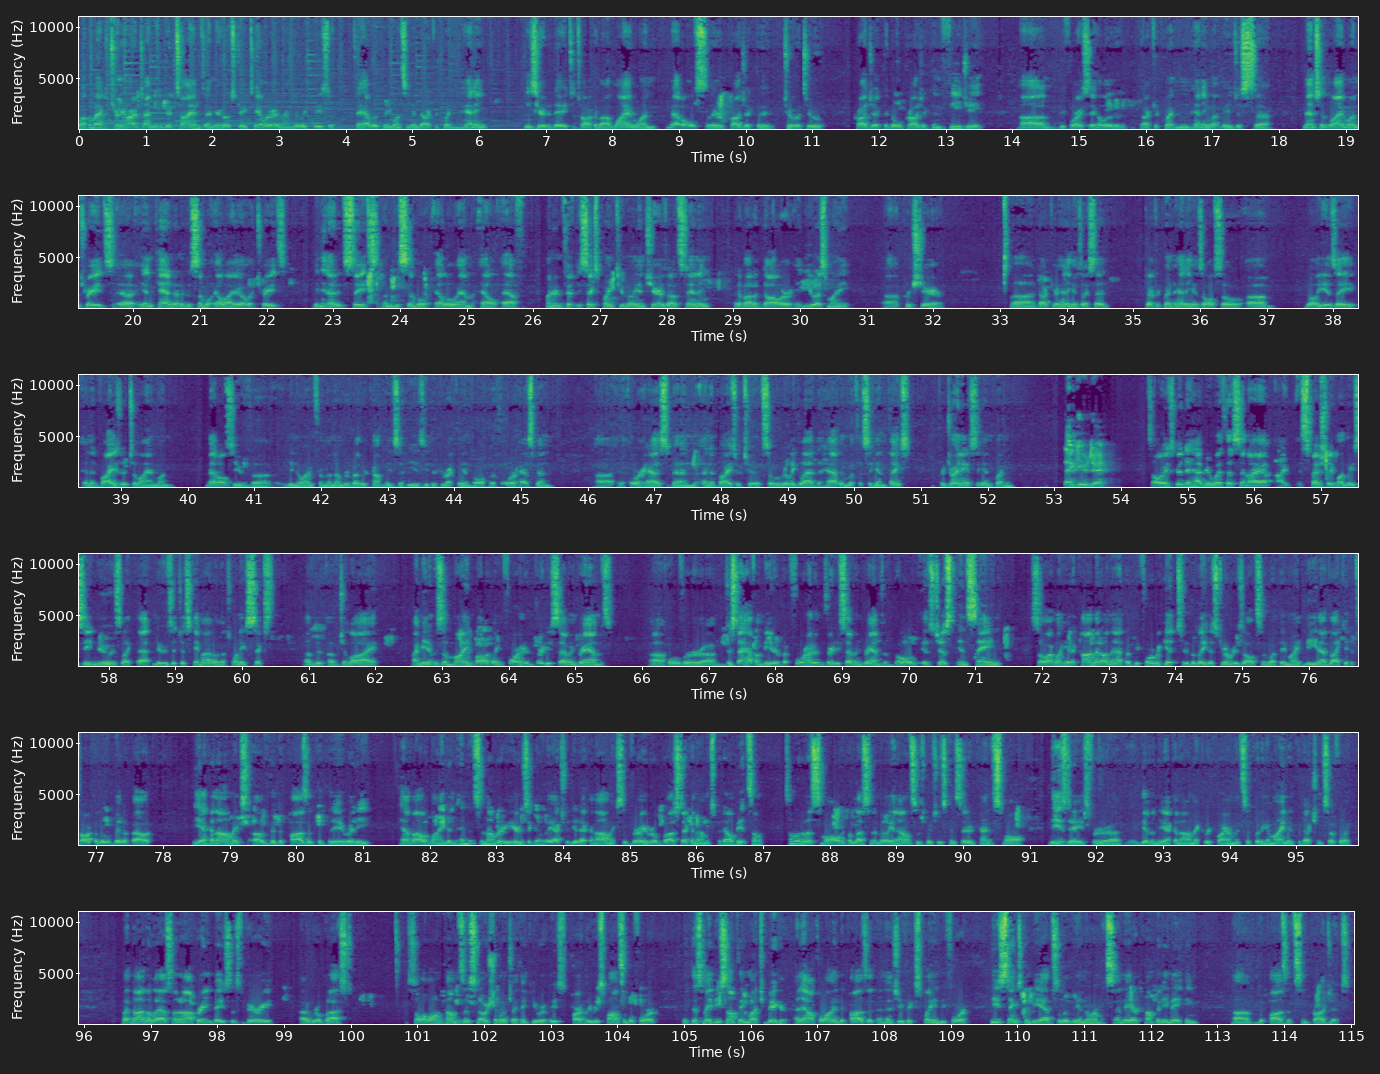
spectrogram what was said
Welcome back to Turning Hard Times into Good Times. I'm your host, Jay Taylor, and I'm really pleased to, to have with me once again Dr. Quinton Hennigh. He's here today to talk about Lion One Metals, their project, the Tuvatu project, the gold project in Fiji. Um, before I say hello to Dr. Quinton Hennigh, let me just uh, mention Lion One trades uh, in Canada under the symbol LIO. It trades in the United States under the symbol LOMLF. 156.2 million shares outstanding at about a dollar in U.S. money uh, per share. Uh, Dr. Hennigh, as I said, Dr. Quinton Hennigh is also, um, well, he is a an advisor to Lion One Metals. You've uh, you know him from a number of other companies that he is either directly involved with or has been uh, or has been an advisor to. So we're really glad to have him with us again. Thanks for joining us again, Quinton. Thank you, Jay it's always good to have you with us. And I, I, especially when we see news like that news that just came out on the 26th of, of July. I mean, it was a mind-boggling 437 grams uh, over um, just a half a meter, but 437 grams of gold is just insane. So I want you to comment on that. But before we get to the latest drill results and what they might mean, I'd like you to talk a little bit about the economics of the deposit that they already have outlined, and, and this is a number of years ago, they actually did economics, a very robust economics, but albeit some, somewhat of a small, for less than a million ounces, which is considered kind of small these days for uh, given the economic requirements of putting a mine in production and so forth. But nonetheless, on an operating basis, very uh, robust. So along comes this notion, which I think you were at least partly responsible for, that this may be something much bigger, an alkaline deposit, and as you've explained before, these things can be absolutely enormous, and they are company making uh, deposits and projects.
